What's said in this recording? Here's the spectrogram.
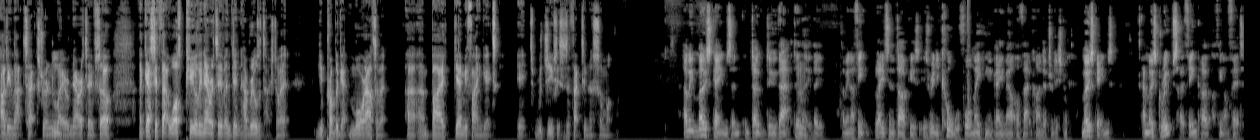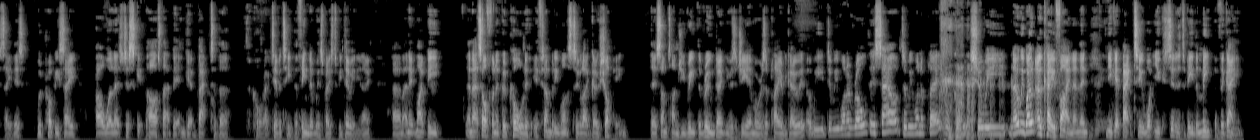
adding that texture and mm. layer of narrative. So, I guess if that was purely narrative and didn't have rules attached to it, you'd probably get more out of it. Uh, and by gamifying it, it reduces its effectiveness somewhat. I mean, most games don't do that, do Mm. they? They, I mean, I think Blades in the Dark is, is really cool for making a game out of that kind of traditional. Most games and most groups, I think, I, I think I'm fair to say this, would probably say, "Oh well, let's just skip past that bit and get back to the, the core activity, the thing that we're supposed to be doing," you know. Um, and it might be, and that's often a good call if if somebody wants to like go shopping. There's sometimes you read the room, don't you, as a GM or as a player, and go, "Are we? Do we want to roll this out? Do we want to play it? Or shall we? No, we won't. Okay, fine." And then you get back to what you consider to be the meat of the game.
